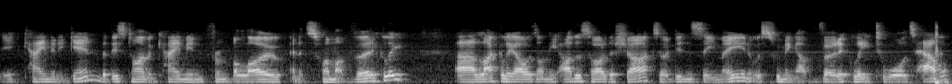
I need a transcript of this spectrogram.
it came in again, but this time it came in from below and it swam up vertically. Uh, luckily, I was on the other side of the shark, so it didn't see me, and it was swimming up vertically towards Hal.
